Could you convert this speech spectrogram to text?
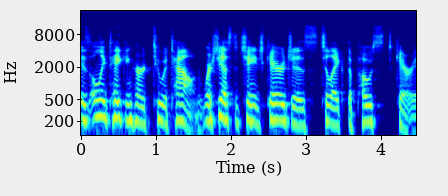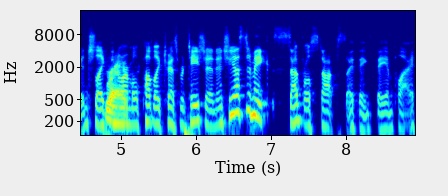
is only taking her to a town where she has to change carriages to like the post carriage, like the normal public transportation. And she has to make several stops, I think they imply,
